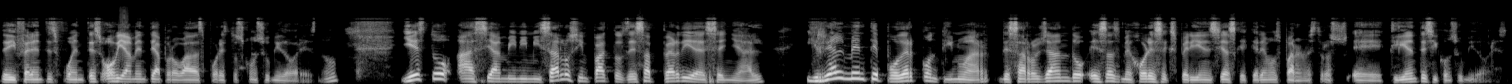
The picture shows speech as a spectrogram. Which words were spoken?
de diferentes fuentes, obviamente aprobadas por estos consumidores, ¿no? Y esto hacia minimizar los impactos de esa pérdida de señal y realmente poder continuar desarrollando esas mejores experiencias que queremos para nuestros eh, clientes y consumidores.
